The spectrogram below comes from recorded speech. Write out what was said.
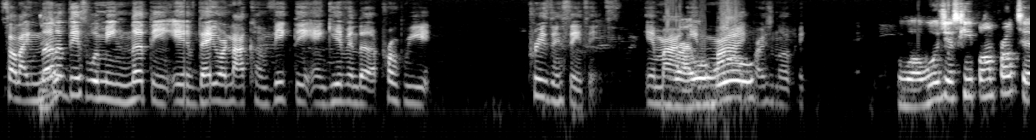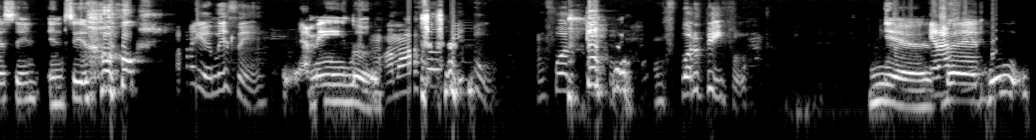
So like none Yep. of this would mean nothing if they are not convicted and given the appropriate prison sentence. In my Right, in my well, personal opinion. Well, we'll just keep on protesting until, Oh yeah, listen. I mean, look. I'm, I'm all for the people. I'm for the people. I'm for the people. Yeah. And But,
